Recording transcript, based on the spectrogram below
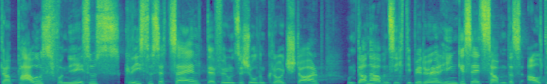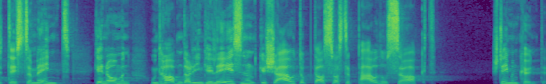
da Paulus von Jesus Christus erzählt, der für unsere Schuld am Kreuz starb, und dann haben sich die Beröer hingesetzt, haben das Alte Testament genommen und haben darin gelesen und geschaut, ob das, was der Paulus sagt, stimmen könnte.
